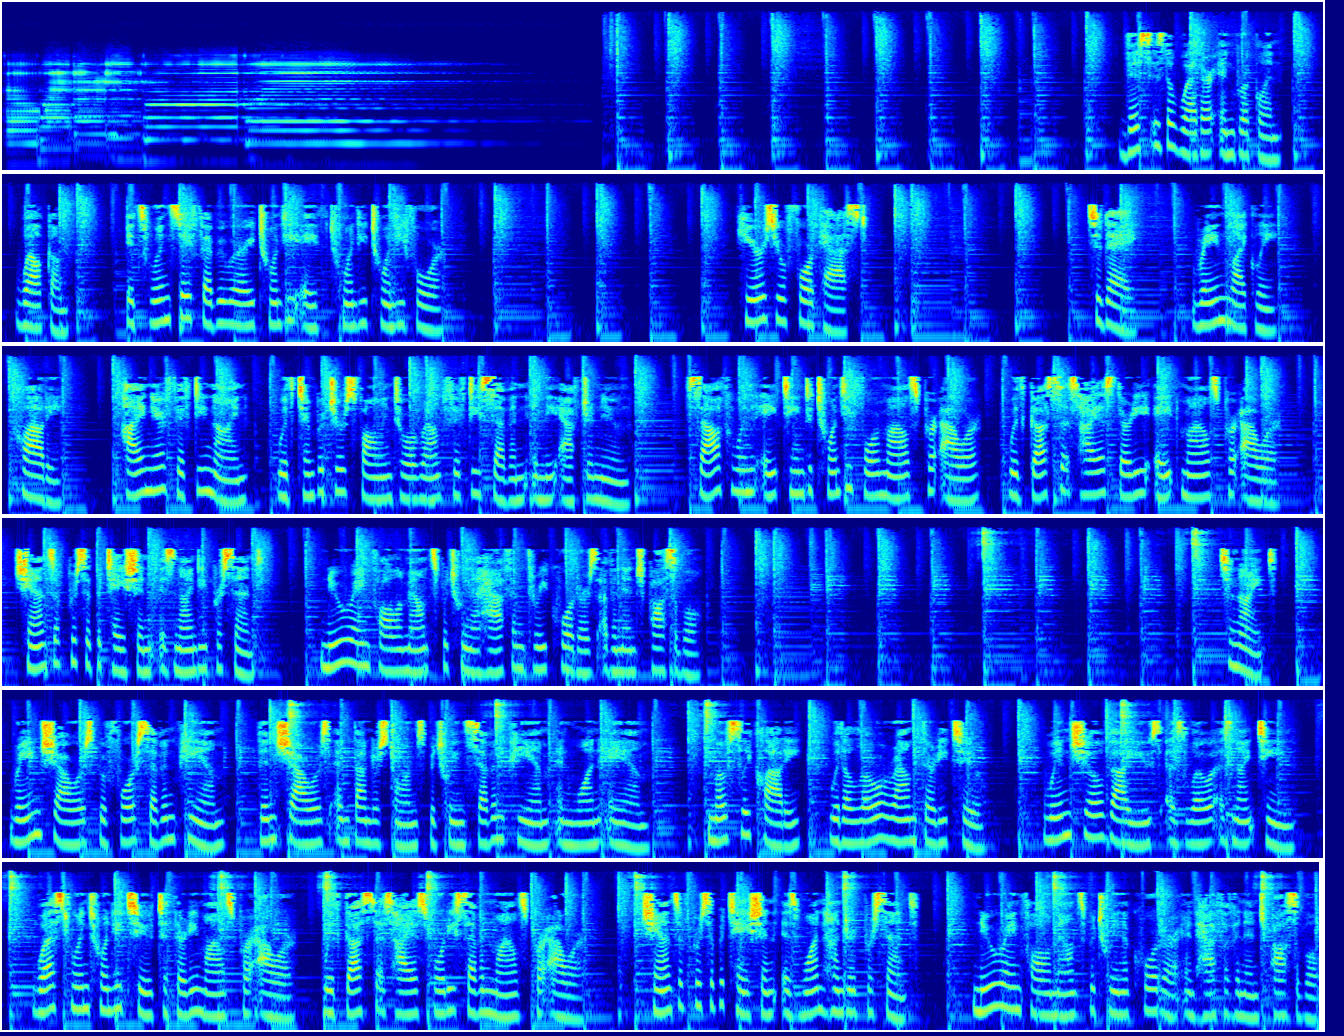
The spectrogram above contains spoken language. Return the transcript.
This is the weather in Brooklyn. Welcome. It's Wednesday, February 28, 2024. Here's your forecast. Today. Rain likely. Cloudy. High near 59, with temperatures falling to around 57 in the afternoon. South wind 18 to 24 miles per hour, with gusts as high as 38 miles per hour. Chance of precipitation is 90%. New rainfall amounts between a half and three quarters of an inch possible. Tonight. Rain showers before 7 p.m., then showers and thunderstorms between 7 p.m. and 1 a.m. Mostly cloudy, with a low around 32. Wind chill values as low as 19. West wind 22 to 30 miles per hour, with gusts as high as 47 miles per hour. Chance of precipitation is 100%. New rainfall amounts between a quarter and half of an inch possible.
